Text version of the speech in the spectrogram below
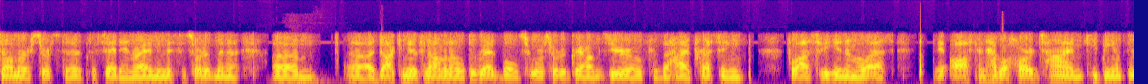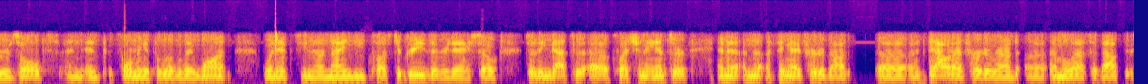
summer starts to, to set in, right? I mean, this has sort of been a um, uh, a documented phenomenon with the Red Bulls, who are sort of ground zero for the high pressing philosophy in MLS. They often have a hard time keeping up the results and, and performing at the level they want when it's you know 90 plus degrees every day. So so I think that's a, a question to answer. And a, a thing I've heard about uh, a doubt I've heard around uh, MLS about the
